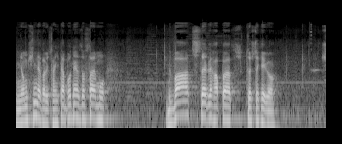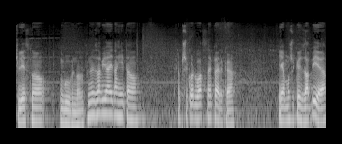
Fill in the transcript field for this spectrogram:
Nie musi nie zabić na hita, bo teraz dostałem mu 2, 4 HP, coś takiego. Czyli jest no gówno. Nie zabijaj na hita no. Na przykład była snajperka. Ja może kogoś zabiję.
